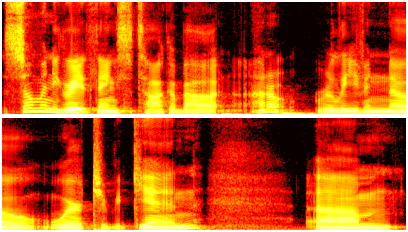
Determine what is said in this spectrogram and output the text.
so many great things to talk about. I don't really even know where to begin. Um,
